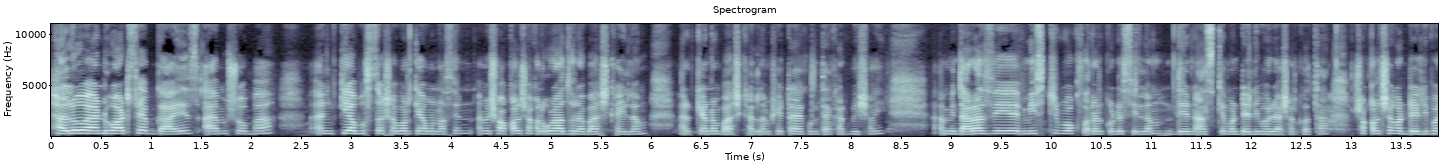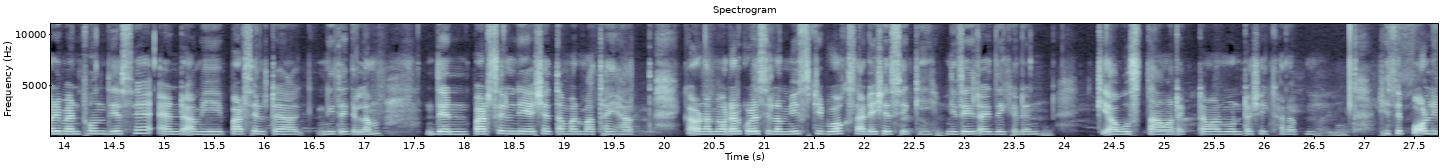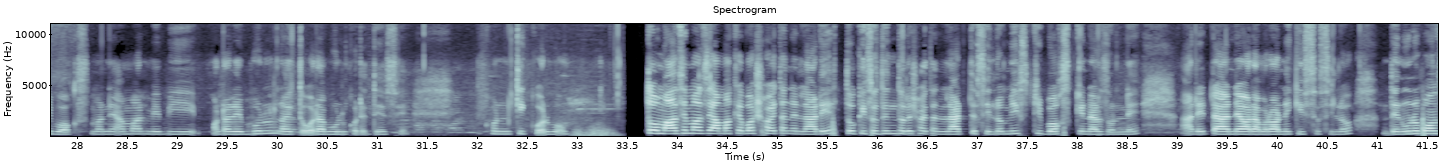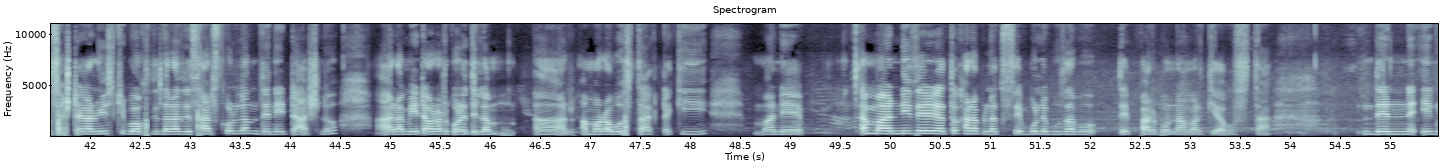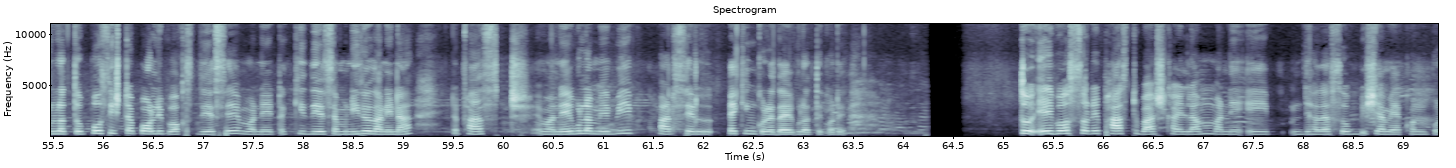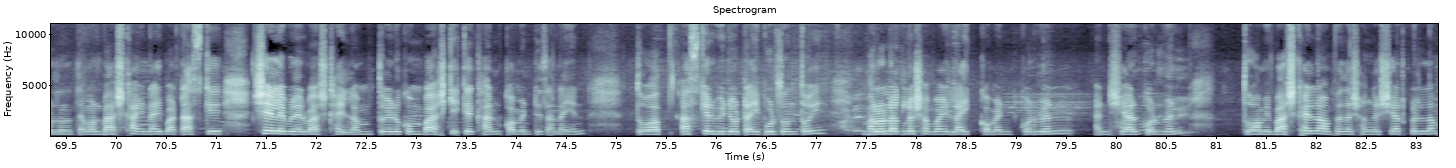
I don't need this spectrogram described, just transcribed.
Hello and WhatsApp guys I am Shobha and কী অবস্থা? সবার কেমন আছেন? আমি সকাল সকাল উড়াধুরা বাস খাইলাম। আর কেন বাস খাইলাম সেটা এখন দেখার বিষয়। আমি দারাজে মিষ্টি বক্স অর্ডার করেছিলাম। দেন আজকে আমার ডেলিভারি আসার কথা। সকাল সকাল ডেলিভারি ম্যান ফোন দিয়েছে অ্যান্ড আমি পার্সেলটা নিতে গেলাম। দেন পার্সেল নিয়ে এসে তো আমার মাথায় হাত। কারণ আমি অর্ডার করেছিলাম মিষ্টি বক্স আর এসেছে কি? নিজেরাই দেখেলেন কী অবস্থা? আমার একটা, আমার মনটা সেই খারাপ। সে পলি বক্স মানে আমার মেবি অর্ডারে ভুল, নয়তো ওরা ভুল করে দিয়েছে। এখন কি করব। তো মাঝে মাঝে আমাকে আবার শয়তানে লাড়ে। তো কিছুদিন ধরে শয়তানে লাড়তেছিল মিষ্টি বক্স কেনার জন্যে। আর এটা নেওয়ার আমার অনেক ইচ্ছা ছিল। দেন উনপঞ্চাশ টাকার মিষ্টি বক্স দ্বারা যে সার্চ করলাম দেন এটা আসলো। আর আমি এটা অর্ডার করে দিলাম। আর আমার অবস্থা একটা কি মানে আমার নিজের এত খারাপ লাগছে বলে বোঝাতে পারব না আমার কি অবস্থা। দেন এগুলো তো পঁচিশটা পলি বক্স দিয়েছে মানে এটা কি দিয়েছে আমি নিজেও জানি না। এটা ফার্স্ট মানে এগুলো মেবি পার্সেল প্যাকিং করে দেয় এগুলোতে করে। তো এই বছরে ফার্স্ট বাস খাইলাম মানে এই দু হাজার চব্বিশে আমি এখন পর্যন্ত তেমন বাস খাই নাই বাট আজকে সে লেভেলের বাস খাইলাম। তো এরকম বাস কে কে খান কমেন্টে জানাইন তো আজকের ভিডিওটা এই পর্যন্তই। ভালো লাগলে সবাই লাইক কমেন্ট করবেন অ্যান্ড শেয়ার করবেন। তো আমি বাস খাইলাম, আপনাদের সঙ্গে শেয়ার করলাম।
